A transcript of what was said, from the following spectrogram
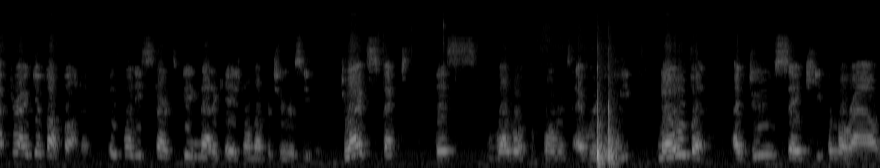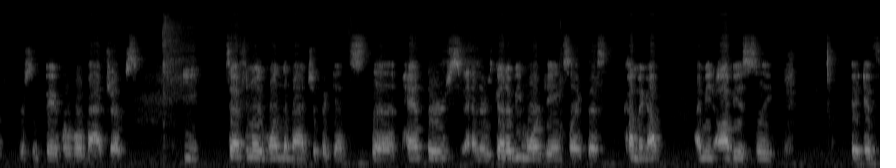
after I give up on him is when he starts being that occasional number two receiver. Do I expect this level of performance every week? No, but I do say keep him around for some favorable matchups. He definitely won the matchup against the Panthers, and there's going to be more games like this coming up. I mean, obviously, if,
